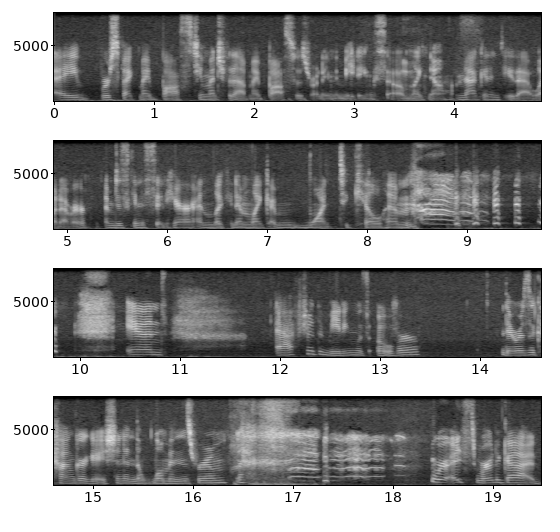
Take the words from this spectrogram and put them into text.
I respect my boss too much for that. My boss was running the meeting, so I'm like, no, I'm not going to do that. Whatever. I'm just going to sit here and look at him like I want to kill him. and after the meeting was over, there was a congregation in the women's room where I swear to God,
